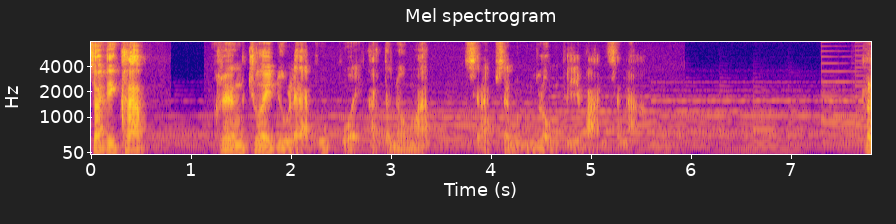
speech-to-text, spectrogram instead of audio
สวัสดีครับ เครื่องช่วยดูแลผู้ป่วยอัตโนมัติ สนับสนุนโรงพยาบาลสนาม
